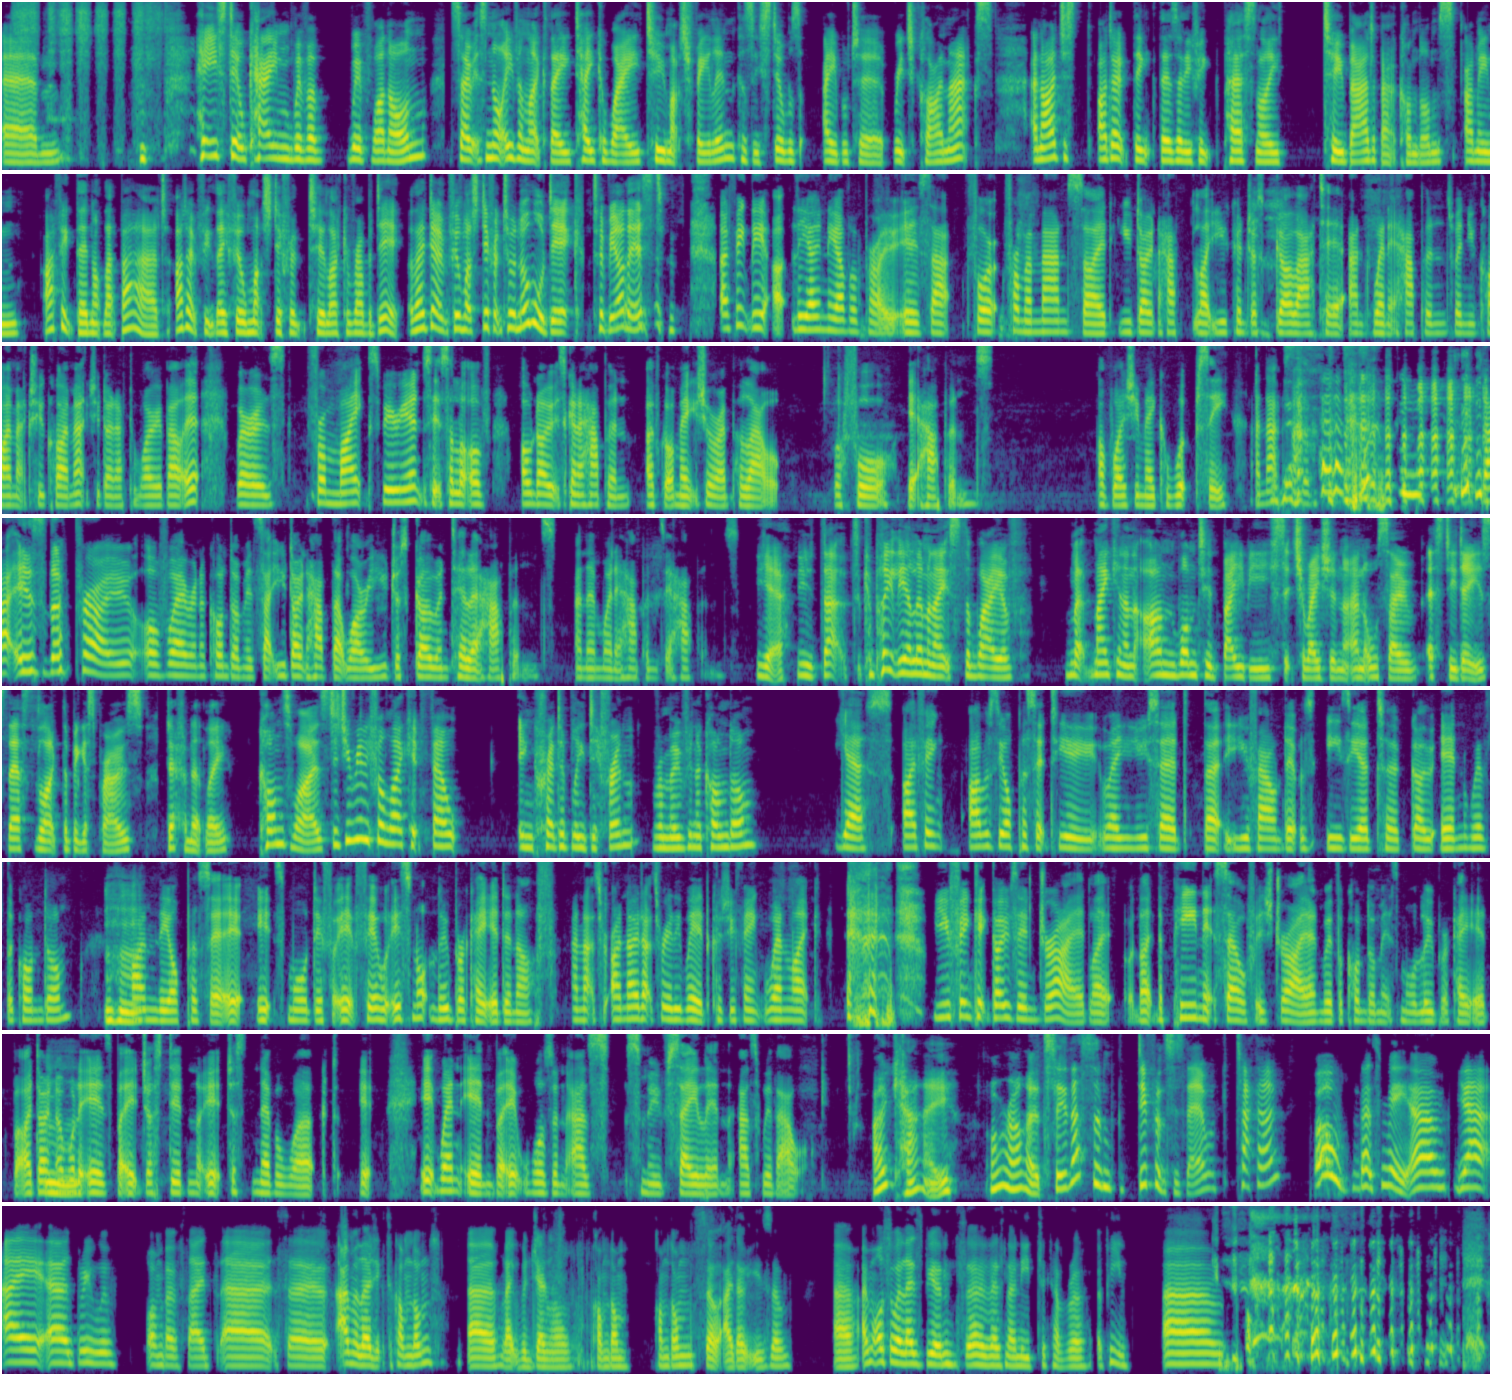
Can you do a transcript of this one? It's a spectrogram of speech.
Um, he still came with a with one on, so it's not even like they take away too much feeling because he still was able to reach climax. And I just I don't think there's anything personally too bad about condoms. I mean, I think they're not that bad. I don't think they feel much different to like a rubber dick. They don't feel much different to a normal dick, to be honest. I think the uh, the only other pro is that for from a man's side, you don't have like you can just go at it, and when it happens, when you climax, you climax. You don't have to worry about it. Whereas from my experience, it's a lot of oh no, it's going to happen. I've got to make sure I pull out before it happens. Otherwise, you make a whoopsie, and that's the, that is the pro of wearing a condom is that you don't have that worry. You just go until it happens, and then when it happens, it happens. yeah, you, that completely eliminates the way of m- making an unwanted baby situation and also STDs. That's like the biggest pros, definitely. Cons wise, did you really feel like it felt incredibly different removing a condom? Yes, I think I was the opposite to you, where you said that you found it was easier to go in with the condom. Mm-hmm. I'm the opposite. It it's more difficult. It feel it's not lubricated enough, and that's I know that's really weird because you think when like you think it goes in dry, like like the peen itself is dry, and with a condom it's more lubricated. But I don't know what it is, but it just didn't. It just never worked. It it went in, but it wasn't as smooth sailing as without. Okay. All right. See, that's some differences there. Taco? Oh, that's me. Um, yeah, I uh, agree with on both sides. Uh, so I'm allergic to condoms, uh, like the general condom condoms, so I don't use them. Uh, I'm also a lesbian, so there's no need to cover a, a peen. Um,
